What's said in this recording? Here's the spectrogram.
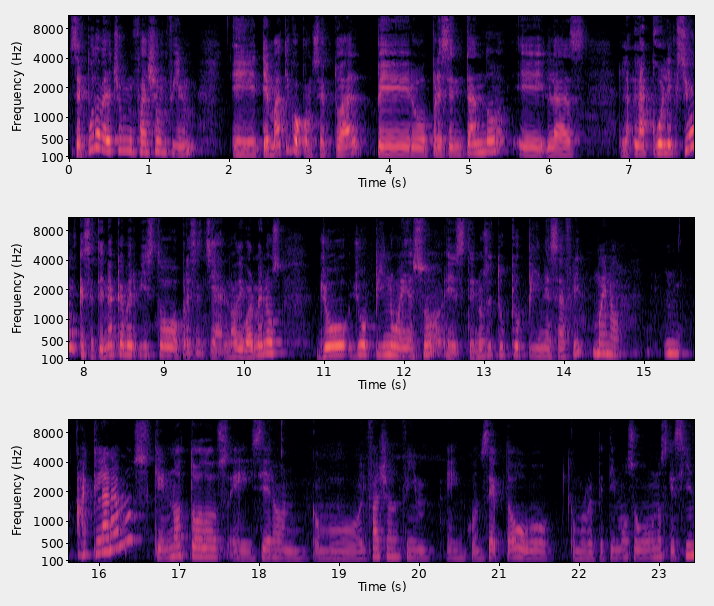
se pudo haber hecho un fashion film eh, temático, conceptual, pero presentando eh, las, la, colección que se tenía que haber visto presencial, ¿no? Digo, al menos yo, yo opino eso. Este, no sé tú qué opines, Afri. Bueno, mm, aclaramos que no todos eh, hicieron como el fashion film en concepto, hubo, como repetimos, hubo unos que sí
